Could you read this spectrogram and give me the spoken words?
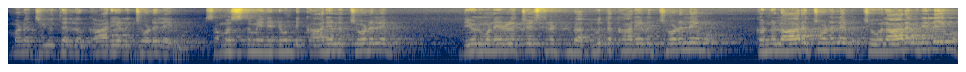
మన జీవితంలో కార్యాలు చూడలేము. సమస్తమైనటువంటి కార్యాలు చూడలేము. దేవుడు మన ఏడలో చేస్తున్నటువంటి అద్భుత కార్యాలు చూడలేము. కన్నులార చూడలేము చెవులార వినలేము.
